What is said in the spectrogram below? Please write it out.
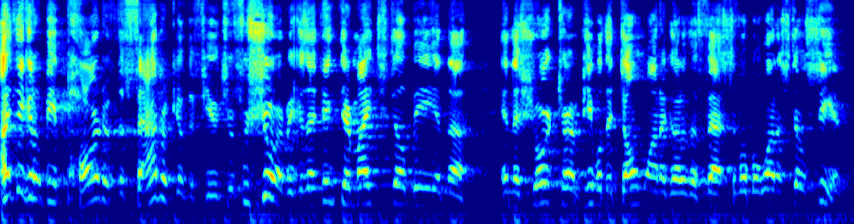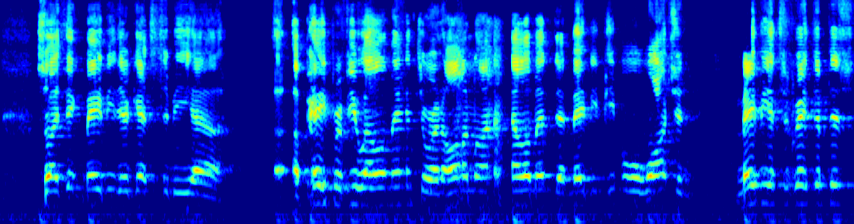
I think it'll be part of the fabric of the future for sure, because I think there might still be in the in the short term people that don't want to go to the festival but want to still see it. So I think maybe there gets to be a, a pay per view element or an online element that maybe people will watch, and maybe it's a great. There's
